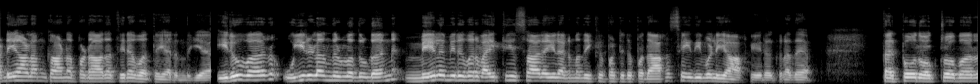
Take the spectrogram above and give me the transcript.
அடையாளம் காணப்படாத திரவத்தை அருந்திய இருவர் உயிரிழந்துள்ளதுடன் மேலும் இருவர் வைத்தியசாலையில் அனுமதிக்கப்பட்டிருப்பதாக செய்தி வெளியாக இருக்கிறது. தற்போது அக்டோபர்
